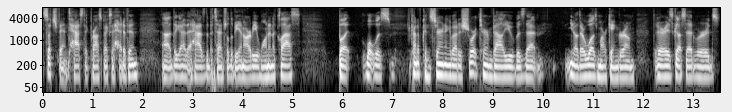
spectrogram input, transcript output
such fantastic prospects ahead of him. Uh, the guy that has the potential to be an RB1 in a class. But what was kind of concerning about his short term value was that, you know, there was Mark Ingram, there is Gus Edwards,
